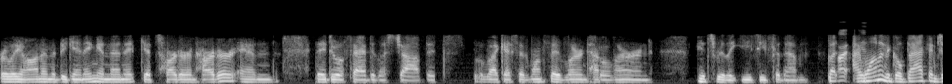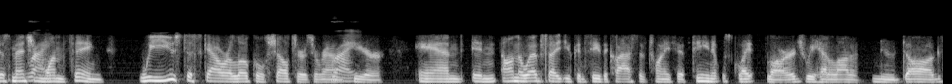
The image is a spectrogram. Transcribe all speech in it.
early on in the beginning and then it gets harder and harder and they do a fabulous job it's like i said once they've learned how to learn it's really easy for them but Are, i wanted to go back and just mention right. one thing we used to scour local shelters around right. here and in on the website, you can see the class of 2015. It was quite large. We had a lot of new dogs,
